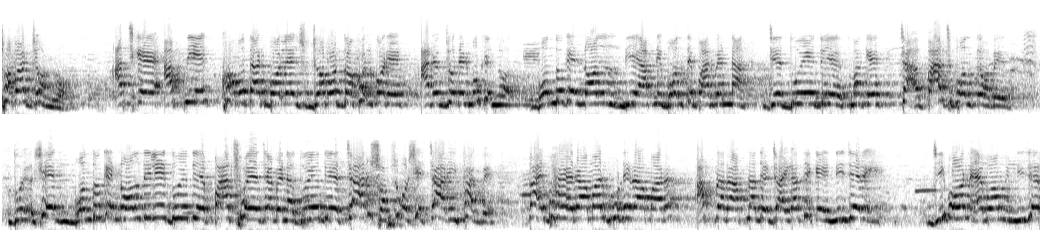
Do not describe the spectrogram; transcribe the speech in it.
সবার জন্য। আজকে আপনি ক্ষমতার বলে জবরদখল করে আরেকজনের মুখে বন্দুকের নল দিয়ে আপনি বলতে পারবেন না যে দুয়ে দুয়ে তোমাকে পাঁচ বলতে হবে। সে বন্দুকের নল দিলেই দুয়ে দুয়ে পাঁচ হয়ে যাবে না। দুয়ে দুয়ে চার, সবসময় সে চারই থাকবে। তাই ভাইয়েরা, আমার, বোনেরা আমার, আপনারা আপনাদের জায়গা থেকে নিজের জীবন এবং নিজের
